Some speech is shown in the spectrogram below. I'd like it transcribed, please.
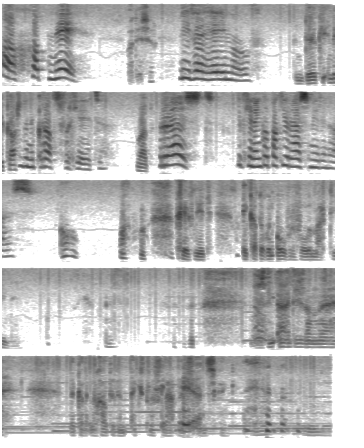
Oh, god, nee. Wat is er? Lieve hemel. Een deukje in de kast? Ik ben een krats vergeten. Wat? Rijst. Ik heb geen enkel pakje rijst meer in huis. Oh. oh. Geef niet. Ik had toch een overvolle martini. Als die uit is, dan, eh, dan kan ik nog altijd een extra slaapmes inschenken.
